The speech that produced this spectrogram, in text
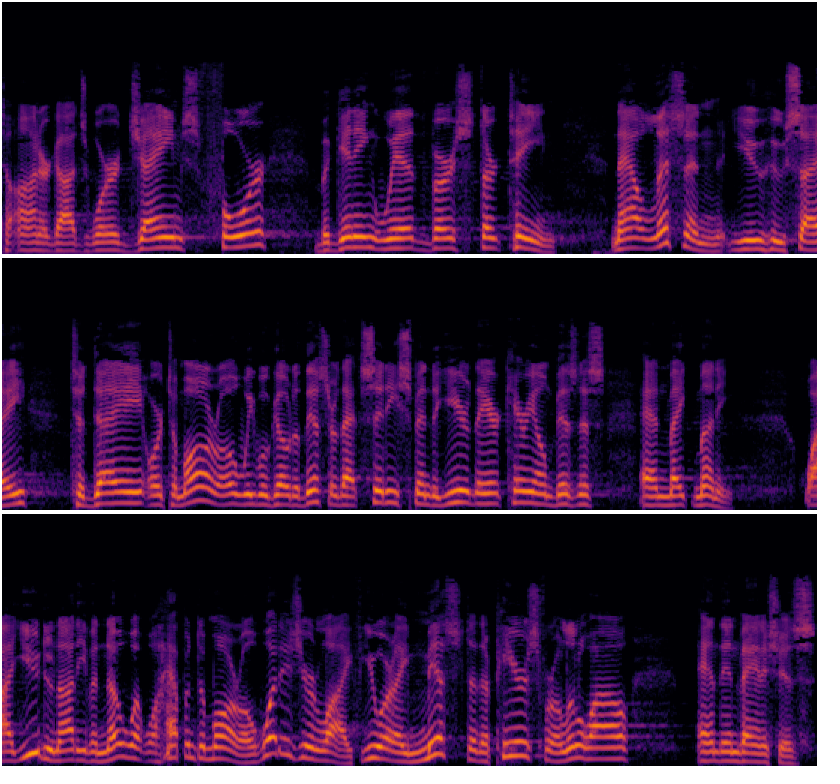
to honor God's Word. James 4, beginning with verse 13. Now listen, you who say, today or tomorrow we will go to this or that city, spend a year there, carry on business, and make money. Why you do not even know what will happen tomorrow. What is your life? You are a mist that appears for a little while and then vanishes.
